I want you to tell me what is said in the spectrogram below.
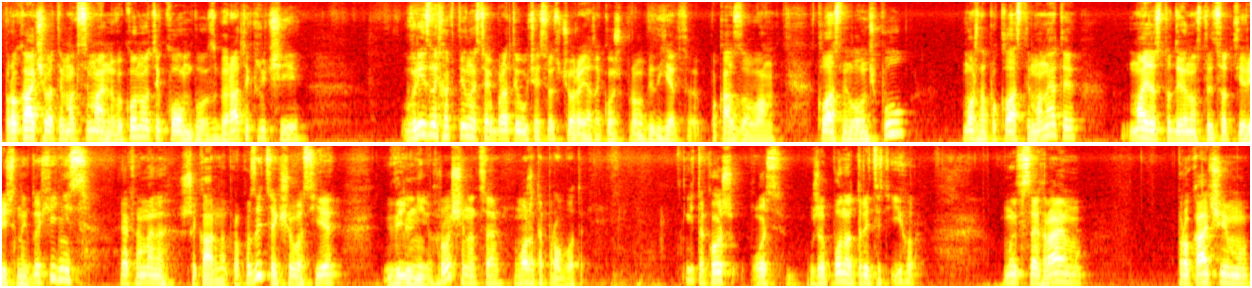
прокачувати максимально, виконувати комбо, збирати ключі. В різних активностях брати участь. Ось вчора я також про BitGet показував вам класний лаунчпул. Можна покласти монети. Майже 190% річних дохідність. Як на мене, шикарна пропозиція. Якщо у вас є вільні гроші на це, можете пробувати. І також ось вже понад 30 ігор. Ми все граємо, прокачуємо.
